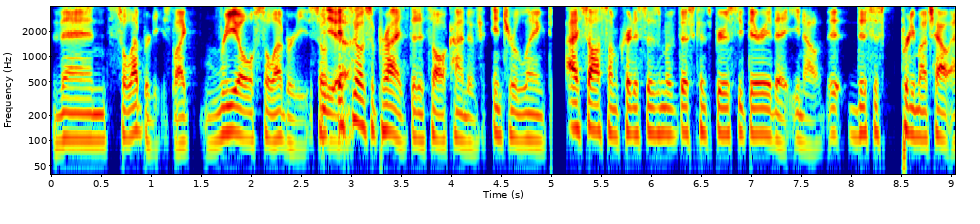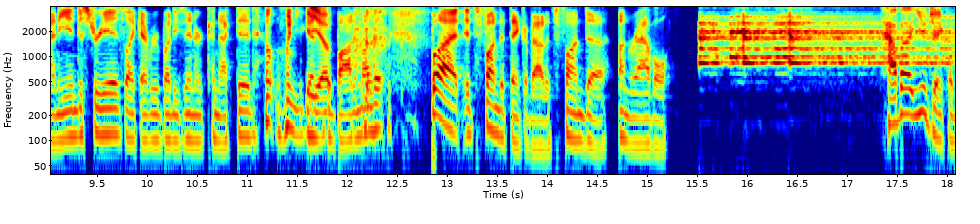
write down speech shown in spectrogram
than celebrities, like real celebrities? So Yeah. it's no surprise that it's all kind of interlinked. I saw some criticism of this conspiracy theory that, you know, it, this is pretty much how any industry is. Like everybody's interconnected when you get to the bottom of it. But it's fun to think about, it's fun to unravel. How about you, Jacob?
